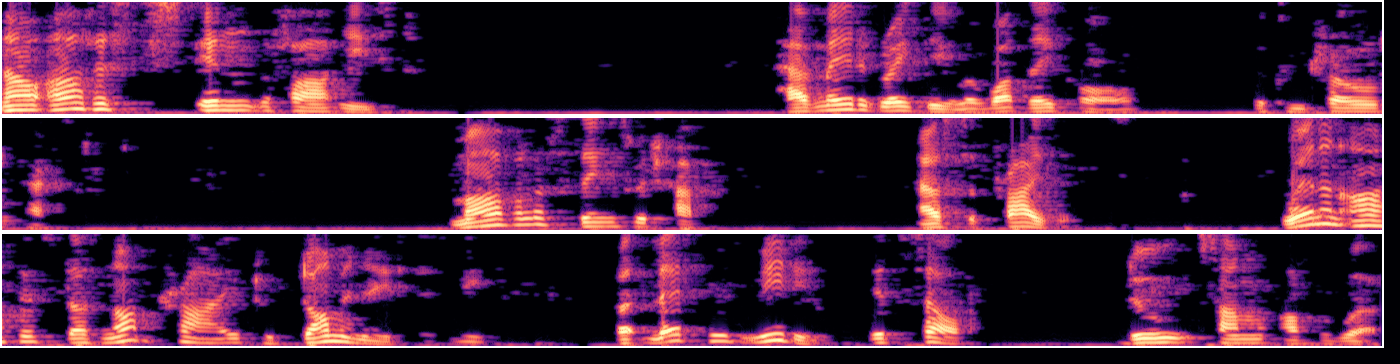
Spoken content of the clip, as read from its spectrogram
Now, artists in the Far East have made a great deal of what they call the controlled accident. Marvelous things which happen as surprises when an artist does not try to dominate his medium, but let his medium itself do some of the work.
